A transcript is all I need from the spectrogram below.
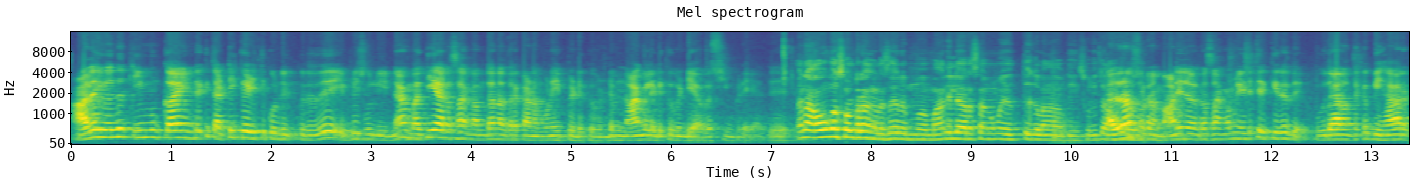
அதை வந்து திமுக இன்றைக்கு தட்டி கழித்து கொண்டிருக்கிறது. எப்படி சொல்லினா மத்திய அரசாங்கம் தான் அதற்கான முனைப்பு எடுக்க வேண்டும். நாங்கள் எடுக்க வேண்டிய அவசியம் கிடையாது. ஆனால் அவங்க சொல்கிறாங்களே சார் மாநில அரசாங்கமும் எடுத்துக்கலாம் அப்படின்னு சொல்லிட்டு அதுதான் அவங்க சொல்றேன். மாநில அரசாங்கம் எடுத்திருக்கிறது. உதாரணத்துக்கு பீகார்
